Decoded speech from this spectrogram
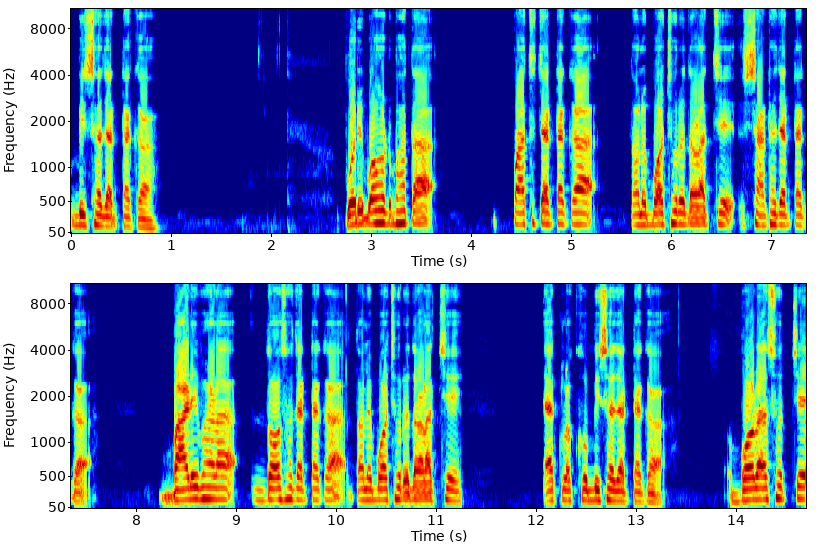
বিশ হাজার টাকা। পরিবহন ভাতা পাঁচ হাজার টাকা, তাহলে বছরে দাঁড়াচ্ছে ষাট হাজার টাকা। বাড়ি ভাড়া দশ হাজার টাকা, তাহলে বছরে দাঁড়াচ্ছে এক লক্ষ বিশ হাজার টাকা। বোনাস হচ্ছে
